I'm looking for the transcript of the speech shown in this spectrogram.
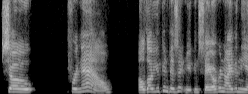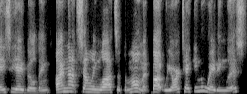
So for now, although you can visit and you can stay overnight in the ACA building, I'm not selling lots at the moment, but we are taking a waiting list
